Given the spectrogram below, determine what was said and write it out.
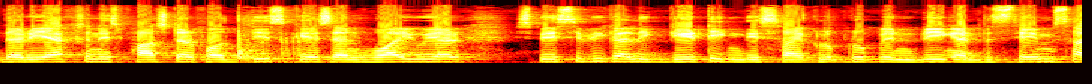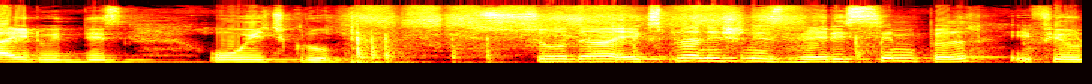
the reaction is faster for this case and why we are specifically getting this cyclopropane ring at the same side with this OH group. So the explanation is very simple. If you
